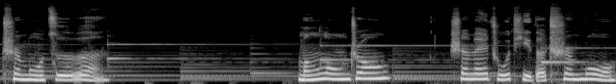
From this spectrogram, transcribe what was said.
赤木自问。朦胧中，身为主体的赤木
